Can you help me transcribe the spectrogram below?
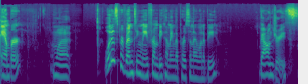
Amber, What? what is preventing me from becoming the person I want to be? Boundaries.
